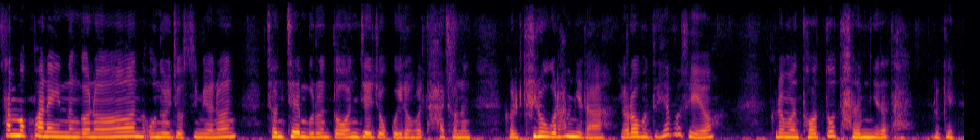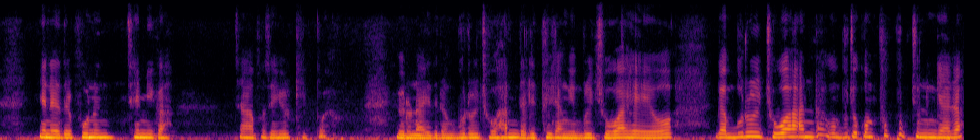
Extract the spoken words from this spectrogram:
삽목판에 있는 거는 오늘 줬으면은 전체 물은 또 언제 줬고 이런 걸 다 저는 그걸 기록을 합니다. 여러분도 해보세요. 그러면 더 또 다릅니다. 다 이렇게 얘네들 보는 재미가 자 보세요 이렇게 이뻐요. 이런 아이들은 물을 좋아합니다. 리틀 장미 물 좋아해요. 그러니까 물을 좋아한다고 무조건 푹푹 주는 게 아니라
